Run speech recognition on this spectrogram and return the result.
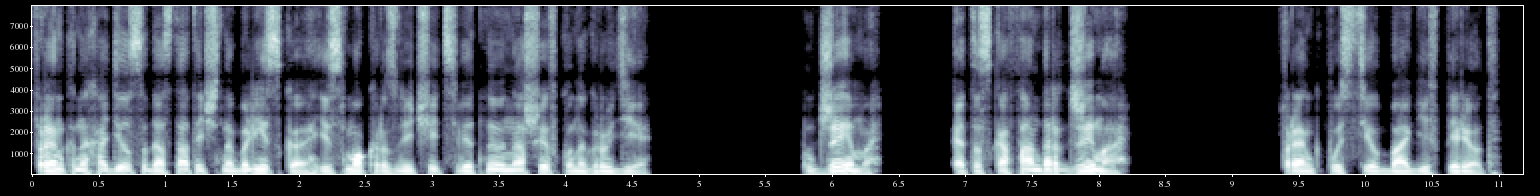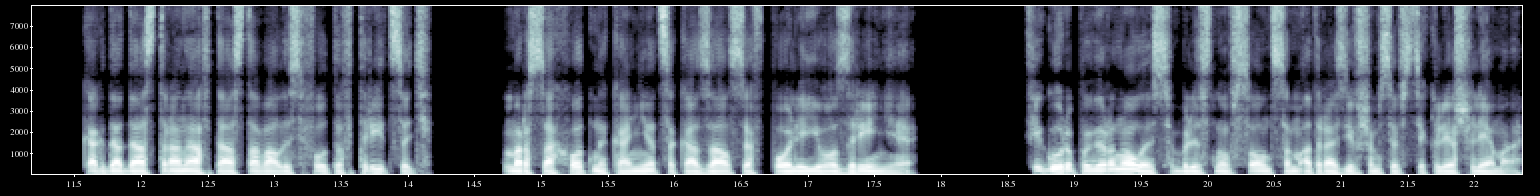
Фрэнк находился достаточно близко и смог различить цветную нашивку на груди. «Джим! Это скафандр Джима!» Фрэнк пустил багги вперед. Когда до астронавта оставалось футов 30, марсоход наконец оказался в поле его зрения. Фигура повернулась, блеснув солнцем, отразившимся в стекле шлема.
